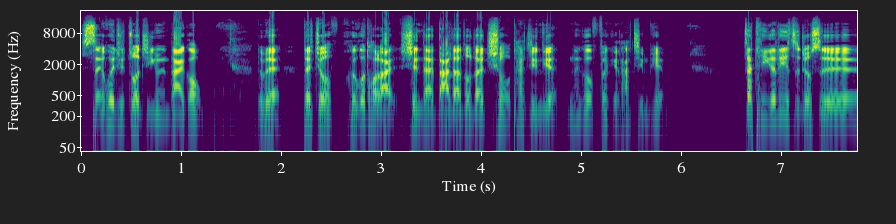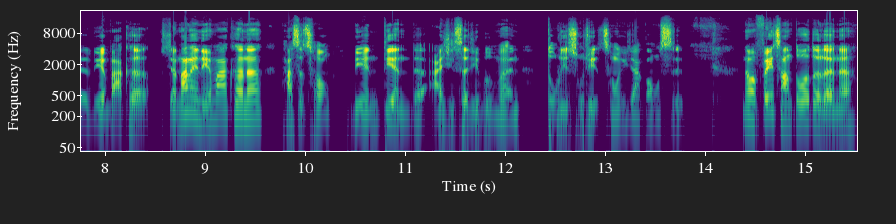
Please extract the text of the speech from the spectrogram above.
谁会去做晶圆代工，对不对？对，就回过头来，现在大家都在求台积电能够分给他晶片。再提一个例子，就是联发科。想当年联发科呢，它是从联电的 IC 设计部门独立出去，成为一家公司。那么非常多的人呢，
